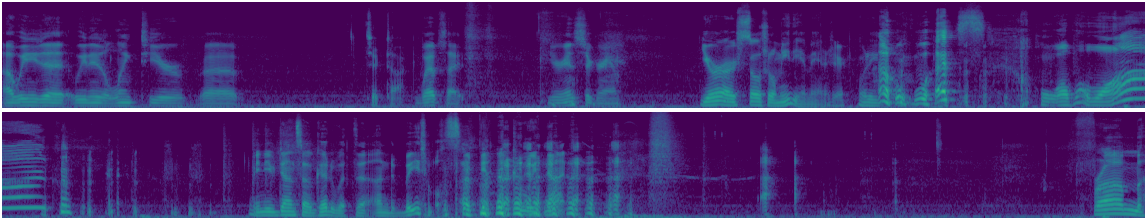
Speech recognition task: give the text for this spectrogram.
Uh, we need a we need a link to your uh, TikTok. website, your Instagram. you're our social media manager what do you Oh, what? what? What? i mean you've done so good with the undebeatables I mean, how could we not From,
